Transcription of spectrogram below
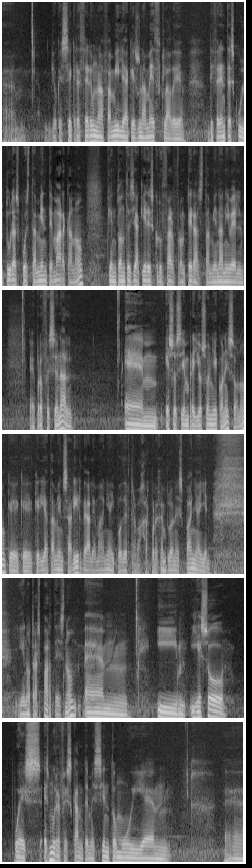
em, yo que sé, crecer en una familia que es una mezcla de diferentes culturas, pues también te marca, ¿no? Que entonces ya quieres cruzar fronteras también a nivel eh, profesional. Em, eso siempre yo soñé con eso, ¿no? Que, quería también salir de Alemania y poder trabajar, por ejemplo, en España y en, y en otras partes, ¿no? Em, y, eso, pues, es muy refrescante. Me siento muy em, eh,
